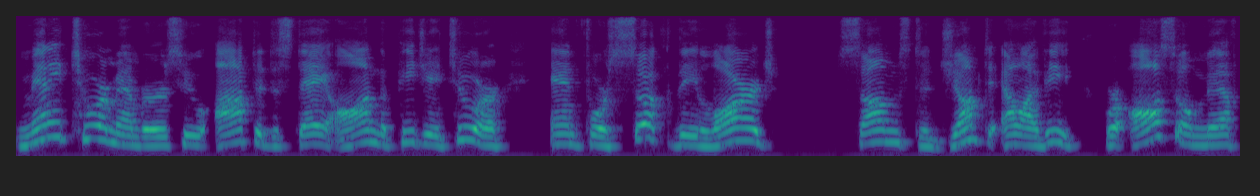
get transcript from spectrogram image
Many tour members who opted to stay on the PGA Tour and forsook the large sums to jump to LIV were also miffed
